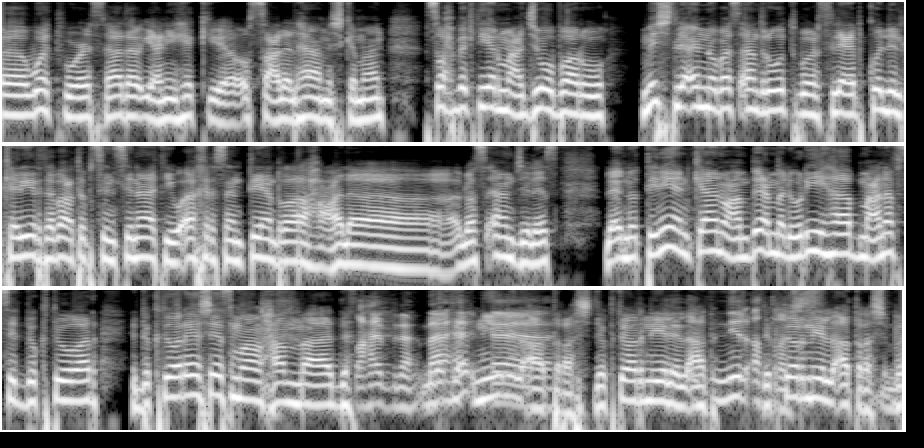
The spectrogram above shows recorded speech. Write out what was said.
ويتورث هذا يعني هيك قصة على الهامش كمان. صحبة كتير مع جو بارو. مش لأنه بس أندرو ووتورث لعب كل ال career تبعته ب Cincinnati وآخر سنتين راح على لوس انجلوس لأنه التنين كانوا عم بيعملوا rehab مع نفس الدكتور. الدكتور إيش اسمه محمد؟ صاحبنا. ماهر نيل آه، الأطرش. دكتور نيل الأطرش. نيل أطرش. دكتور نيل الأطرش. آه،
